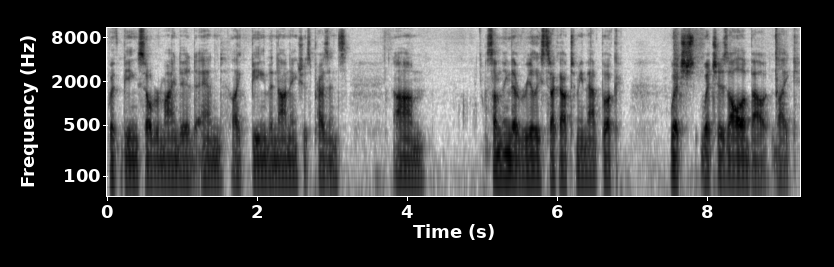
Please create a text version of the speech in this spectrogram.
with being sober minded and like being the non anxious presence. Um, something that really stuck out to me in that book which which is all about like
